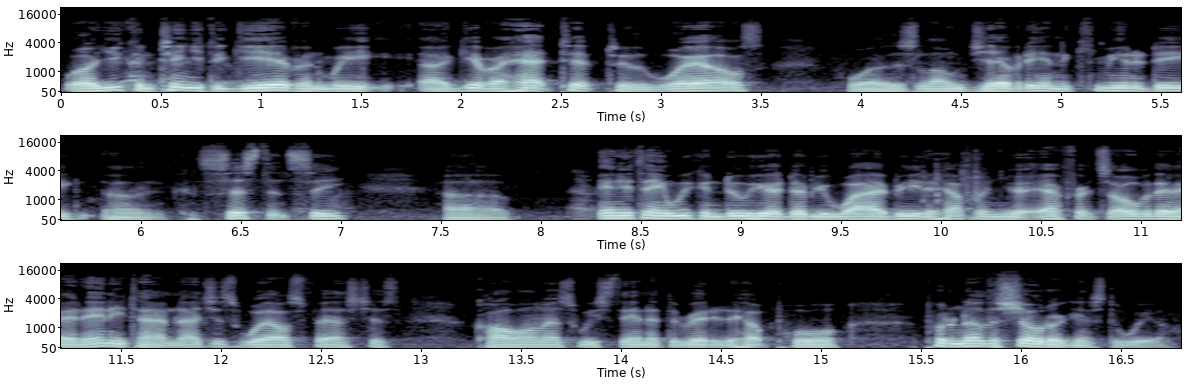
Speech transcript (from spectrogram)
Well, you continue to give, and we uh, give a hat tip to Wells for this longevity in the community, uh, consistency. Uh, anything we can do here at WYB to help in your efforts over there at any time, not just Wells Fest, just call on us. We stand at the ready to help pull, put another shoulder against the wheel.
